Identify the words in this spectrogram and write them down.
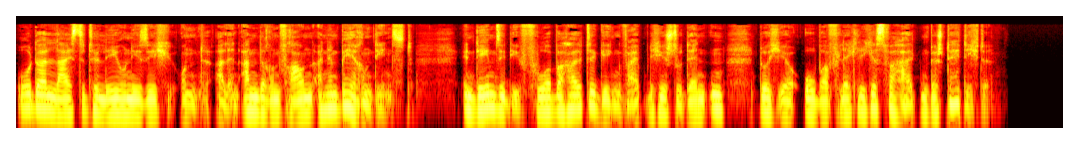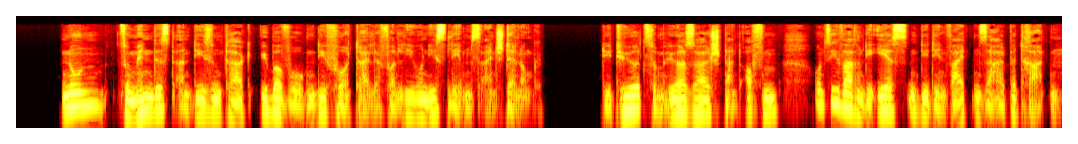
oder leistete Leonie sich und allen anderen Frauen einen Bärendienst, indem sie die Vorbehalte gegen weibliche Studenten durch ihr oberflächliches Verhalten bestätigte? Nun, zumindest an diesem Tag überwogen die Vorteile von Leonies Lebenseinstellung. Die Tür zum Hörsaal stand offen, und sie waren die Ersten, die den weiten Saal betraten.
